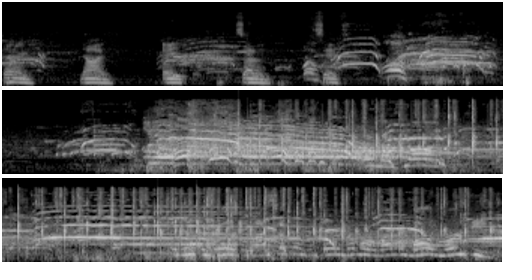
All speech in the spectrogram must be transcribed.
Ten, nine, eight, seven, six. Oh my god! And leaving the board the last second of the game, number 11, Molly Murphy.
